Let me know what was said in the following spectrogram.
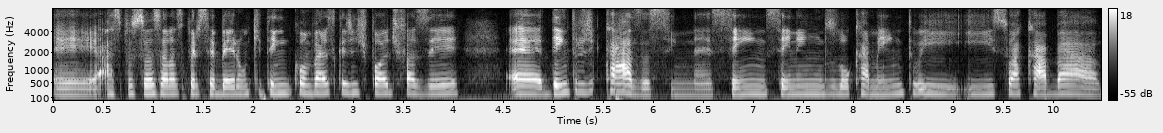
É, as pessoas elas perceberam que tem conversa que a gente pode fazer é, dentro de casa, assim, né? Sem, sem nenhum deslocamento, e, e isso acaba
